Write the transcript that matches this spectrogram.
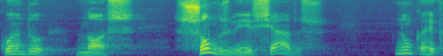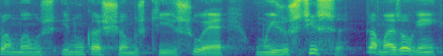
quando nós somos beneficiados, nunca reclamamos e nunca achamos que isso é uma injustiça. Jamais alguém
